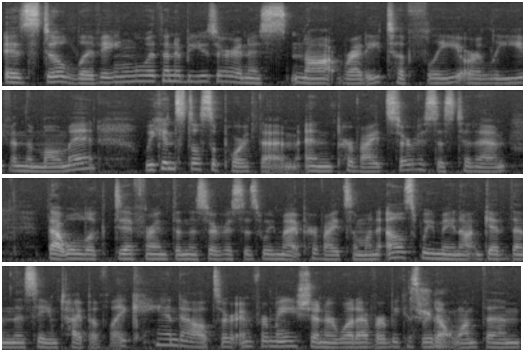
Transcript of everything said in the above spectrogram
is still living with an abuser and is not ready to flee or leave in the moment, we can still support them and provide services to them that will look different than the services we might provide someone else. We may not give them the same type of like handouts or information or whatever because we don't want them,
